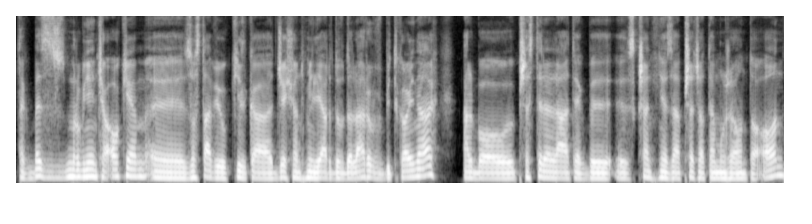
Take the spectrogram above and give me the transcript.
tak bez zmrugnięcia okiem y, zostawił kilkadziesiąt miliardów dolarów w bitcoinach, albo przez tyle lat jakby y, skrzętnie zaprzecza temu, że on to on,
